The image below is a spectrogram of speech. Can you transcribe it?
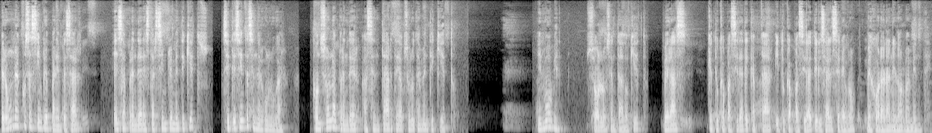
pero una cosa simple para empezar es aprender a estar simplemente quietos. Si te sientas en algún lugar, con solo aprender a sentarte absolutamente quieto, inmóvil, solo sentado quieto, verás que tu capacidad de captar y tu capacidad de utilizar el cerebro mejorarán enormemente.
